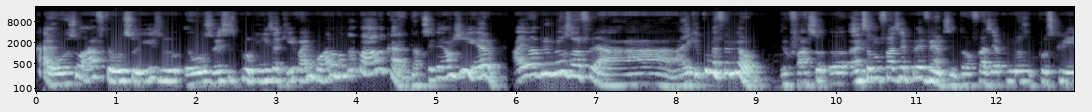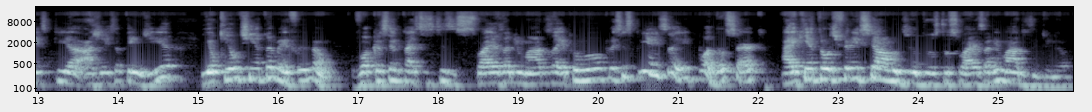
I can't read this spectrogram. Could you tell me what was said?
Cara, eu uso After, eu uso ISO, eu uso esses plugins aqui, vai embora, manda bala, cara. Dá pra você ganhar um dinheiro. Aí eu abri os meus olhos, falei, ah, aí que eu comecei, meu, eu faço. Eu, antes eu não fazia para eventos, então eu fazia para os clientes que a agência atendia e o que eu tinha também. Eu falei, não, vou acrescentar esses, esses flyers animados aí para esses clientes aí. Pô, deu certo. Aí que entrou o diferencial dos, dos flyers animados, entendeu?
